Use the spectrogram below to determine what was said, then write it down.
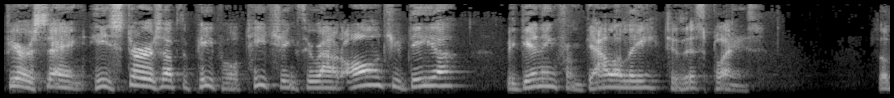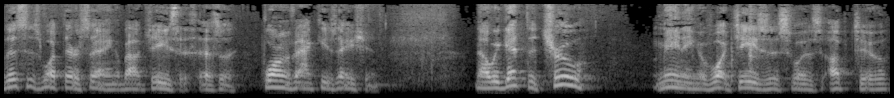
fierce, saying, He stirs up the people, teaching throughout all Judea, beginning from Galilee to this place. So, this is what they're saying about Jesus as a form of accusation. Now, we get the true meaning of what Jesus was up to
